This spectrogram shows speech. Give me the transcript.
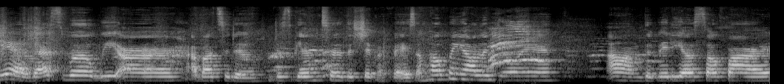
yeah, that's what we are about to do. Just get into the shipping phase. I'm hoping y'all enjoying um, the video so far.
